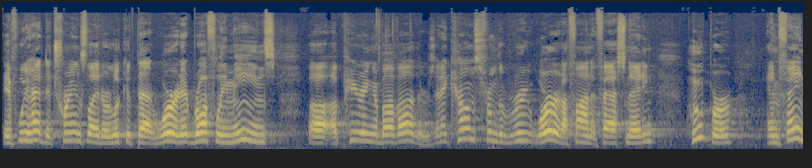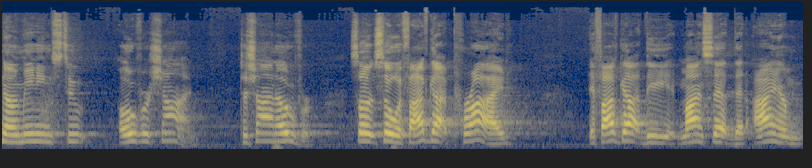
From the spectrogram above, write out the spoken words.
If we had to translate or look at that word, it roughly means uh, appearing above others. And it comes from the root word, I find it fascinating, hooper and phano, meaning to overshine to shine over. So, so if I've got pride, if I've got the mindset that I am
